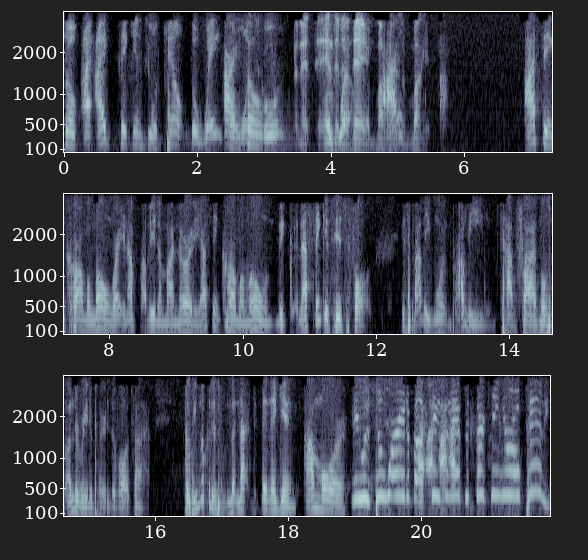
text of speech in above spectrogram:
So I, I take into account the way All right, someone so- scores. But at the end of Well, the day, a bucket I- is a bucket. I think Karl Malone, right, and I'm probably in a minority. I think Karl Malone, and I think it's his fault. It's probably one, probably top five most underrated players of all time. So if you look at his, not, and again, I'm more. He was too worried about I- I- chasing I- after thirteen year old panties.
